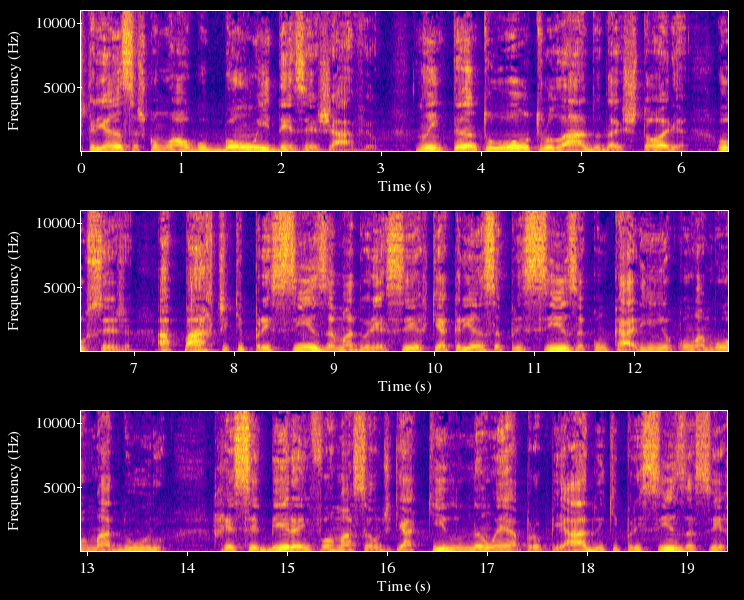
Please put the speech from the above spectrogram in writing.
crianças como algo bom e desejável. No entanto, o outro lado da história, ou seja, a parte que precisa amadurecer, que a criança precisa, com carinho, com amor maduro, receber a informação de que aquilo não é apropriado e que precisa ser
